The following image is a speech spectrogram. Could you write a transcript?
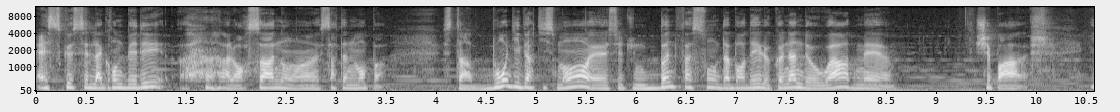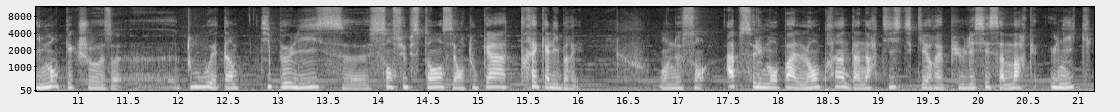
Est-ce que c'est de la grande BD Alors ça, non, hein, certainement pas. C'est un bon divertissement et c'est une bonne façon d'aborder le Conan de Howard, mais euh, je sais pas, il manque quelque chose. Euh, tout est un petit peu lisse, sans substance et en tout cas très calibré on ne sent absolument pas l'empreinte d'un artiste qui aurait pu laisser sa marque unique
